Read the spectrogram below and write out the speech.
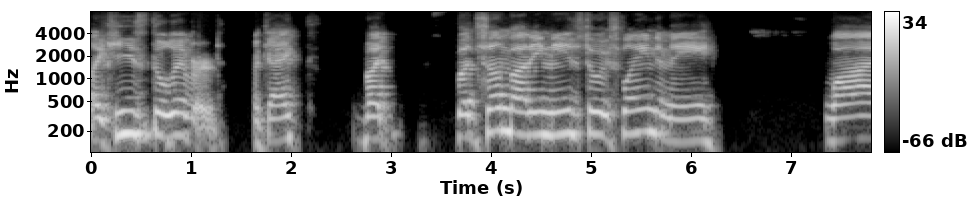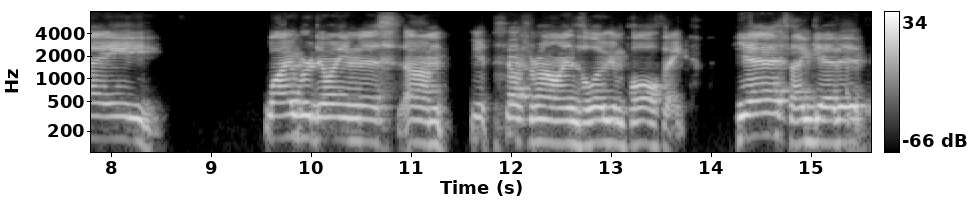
Like he's delivered, okay? But but somebody needs to explain to me why why we're doing this um Seth Rollins Logan Paul thing. Yes, I get it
